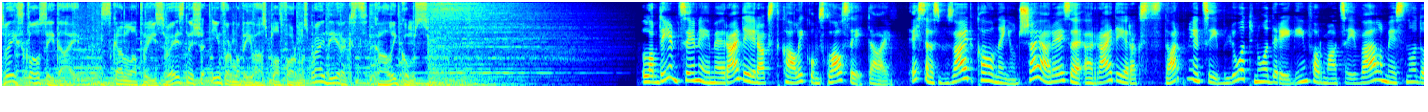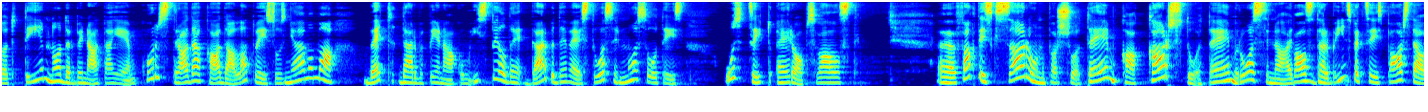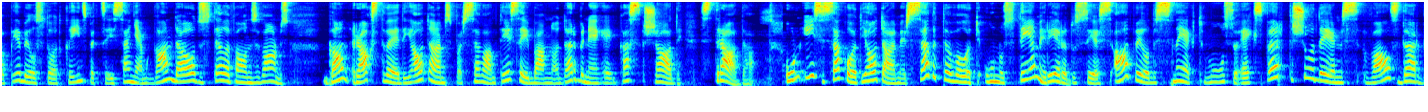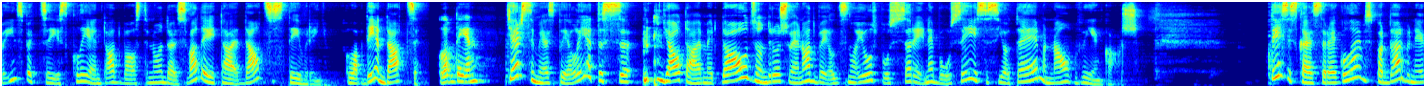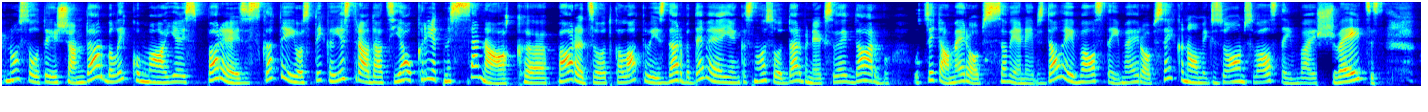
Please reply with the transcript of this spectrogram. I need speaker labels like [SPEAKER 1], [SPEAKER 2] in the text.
[SPEAKER 1] Sveiks, klausītāji! Skan Latvijas vēstneša informatīvās platformas raidieraksts Kā likums.
[SPEAKER 2] Labdien, cienījamie raidierakstu kā likums klausītāji! Es esmu Zaida Kalniņa, un šajā reizē ar raidierakstu starpniecību ļoti noderīgu informāciju vēlamies nodot tiem nodarbinātājiem, kuri strādā kādā Latvijas uzņēmumā, bet darba pienākumu izpildē darba devējs tos ir nosūtījis uz citu Eiropas valsti. Faktiski sarunu par šo tēmu, kā karsto tēmu, rosināja Valsts darba inspekcijas pārstāvi, piebilstot, ka inspekcija saņem gan daudzus telefonu zvanus, gan rakstveida jautājumus par savām tiesībām no darbiniekiem, kas šādi strādā. Un īsi sakot, jautājumi ir sagatavoti, un uz tiem ir ieradusies atbildes sniegt mūsu eksperta šodienas Valsts darba inspekcijas klientu atbalsta nodaļas vadītāja Dace Stīvriņa. Labdien, Dace!
[SPEAKER 3] Labdien!
[SPEAKER 2] Ķersimies pie lietas. Jautājumi ir daudz, un droši vien atbildes no jūsu puses arī nebūs īsas, jo tēma nav vienkārša. Tiesiskais regulējums par darbinieku nosūtīšanu darba likumā, ja es pareizi skatījos, tika iestrādāts jau krietni senāk, paredzot, ka Latvijas darba devējiem, kas nosūta darbinieks veikt darbu uz citām Eiropas Savienības dalību valstīm, Eiropas ekonomikas zonas valstīm vai Šveices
